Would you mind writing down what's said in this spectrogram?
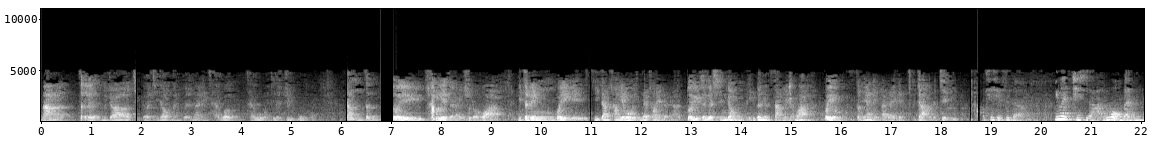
那这个我们就要呃请教我们的那里财务财务稳健的军部哦。像针对创业者来说的话，你这边会给即将创业或已经在创业的人，对于这个信用平等的上面的话。会有怎么样给大家一个比较好的建议？好，谢谢是的。因为其实啊，如果我们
